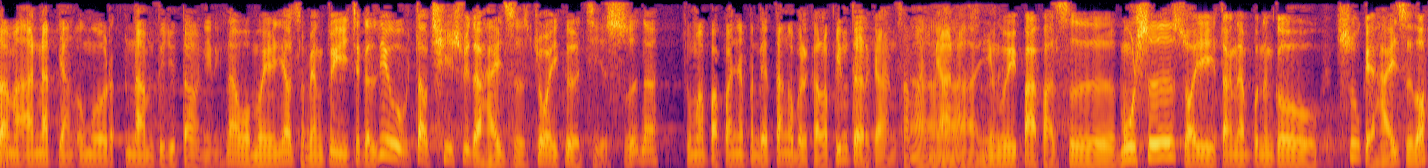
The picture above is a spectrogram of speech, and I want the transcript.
sama anak yang umur 6-7 tahun ini. 那我们要怎么样对于这个六到七岁的孩子做一个解释呢？ Cuma papanya pendeta nggak boleh kalah pinter kan sama ini 啊， anak. 因为爸爸是牧师，所以当然不能够输给孩子咯。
